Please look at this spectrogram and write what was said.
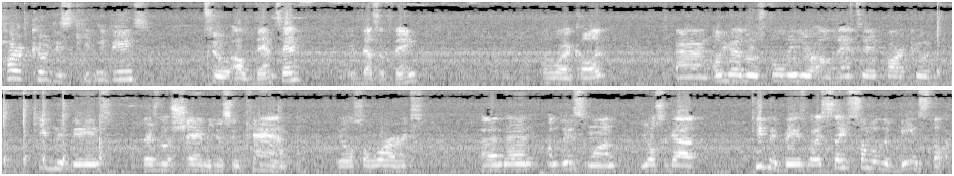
part cook these kidney beans to al dente, if that's a thing. That's what I call it. And all you gotta do is fold in your al dente cooked kidney beans. There's no shame in using canned. It also works. And then on this one, you also got kidney beans, but I saved some of the bean stock.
